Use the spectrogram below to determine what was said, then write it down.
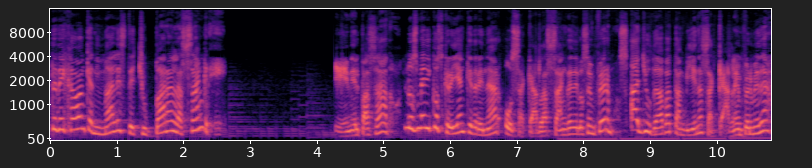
te dejaban que animales te chuparan la sangre. En el pasado, los médicos creían que drenar o sacar la sangre de los enfermos ayudaba también a sacar la enfermedad,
